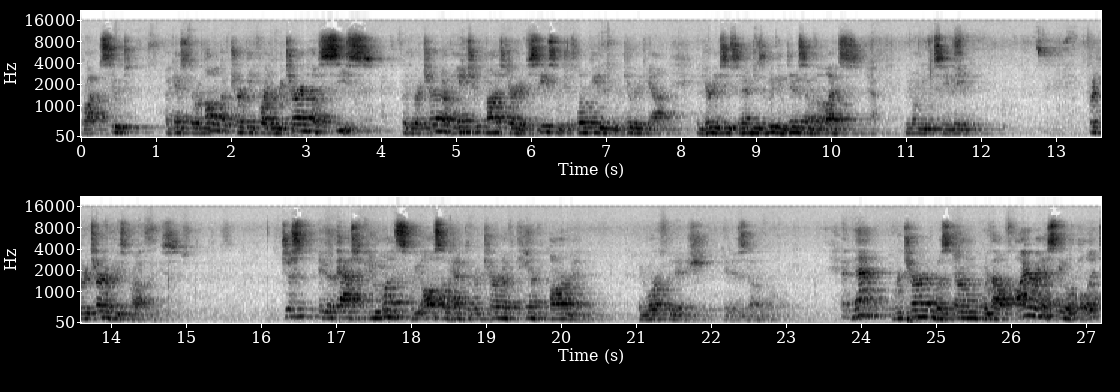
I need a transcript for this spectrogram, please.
brought suit against the Republic of Turkey for the return of Sis, for the return of the ancient monastery of Sis, which is located in Kilikya. And here you see some images. We can dim some of the lights. Yeah. We don't need to see me. For the return of these properties. Just in the past few months, we also had the return of Camp Armen, an orphanage in Istanbul. And that return was done without firing a single bullet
